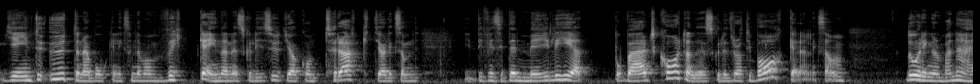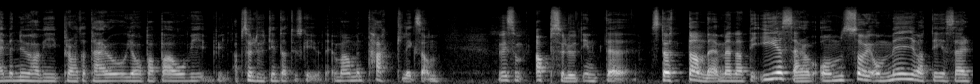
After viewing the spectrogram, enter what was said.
ge inte ut den här boken. Liksom, det var en vecka innan den skulle ges ut. Jag har kontrakt, jag liksom, det finns inte en möjlighet på världskartan att jag skulle dra tillbaka den. Liksom. Då ringer de och bara, nej men nu har vi pratat här och jag och pappa och vi vill absolut inte att du ska ge ut den. Ja, men tack liksom. Det är liksom absolut inte stöttande, men att det är så här av omsorg om mig och att det är så här,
